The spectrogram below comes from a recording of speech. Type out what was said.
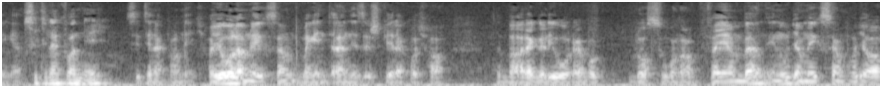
Igen. Citynek van négy? Citynek van négy. Ha jól emlékszem, megint elnézést kérek, hogyha ebben a reggeli órában rosszul van a fejemben. Én úgy emlékszem, hogy a,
